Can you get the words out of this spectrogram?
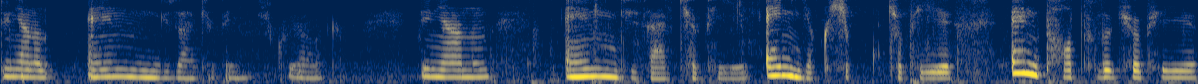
Dünyanın en güzel köpeği. Şu kuyruğa bakın. Dünyanın en güzel köpeği, en yakışıklı köpeği, en tatlı köpeği.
